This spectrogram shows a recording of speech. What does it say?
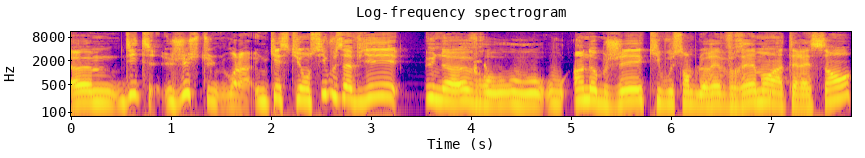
Euh, dites juste une, voilà, une question, si vous aviez une œuvre ou, ou, un objet qui vous semblerait vraiment intéressant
